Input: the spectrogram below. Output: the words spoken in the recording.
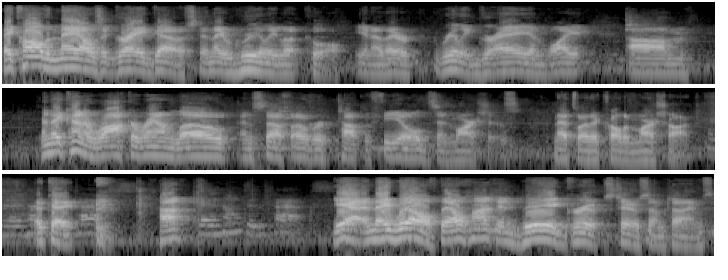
they call the males a gray ghost, and they really look cool. You know, they're really gray and white. Um, and they kind of rock around low and stuff over top of fields and marshes. That's why they're called a marsh hawk. Okay. Huh? They hunt in packs. Yeah, and they will. They'll hunt in big groups too sometimes.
